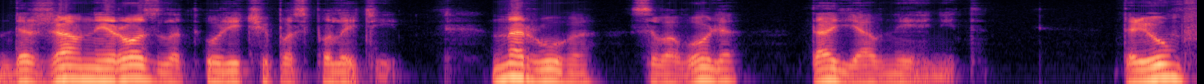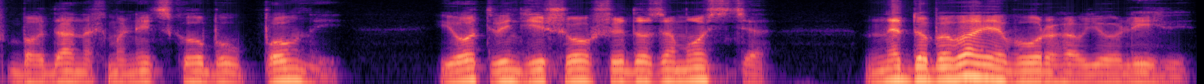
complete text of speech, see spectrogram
державний розлад у Річі Посполитій, наруга, сваволя та явний гніт. Тріумф Богдана Хмельницького був повний, і от він, дійшовши до замостя, не добиває ворога в його лігві,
